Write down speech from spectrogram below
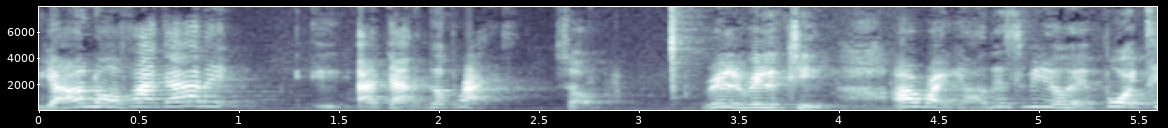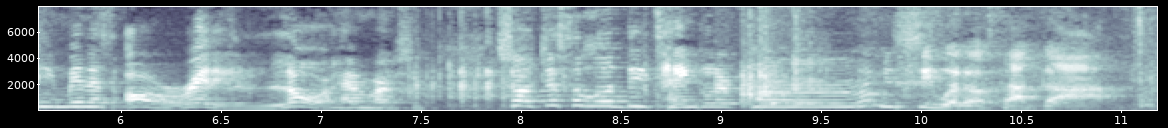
Y'all know if I got it, I got a good price. So, really, really cheap. All right, y'all, this video at 14 minutes already. Lord have mercy. So, just a little detangler comb. Let me see what else I got.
